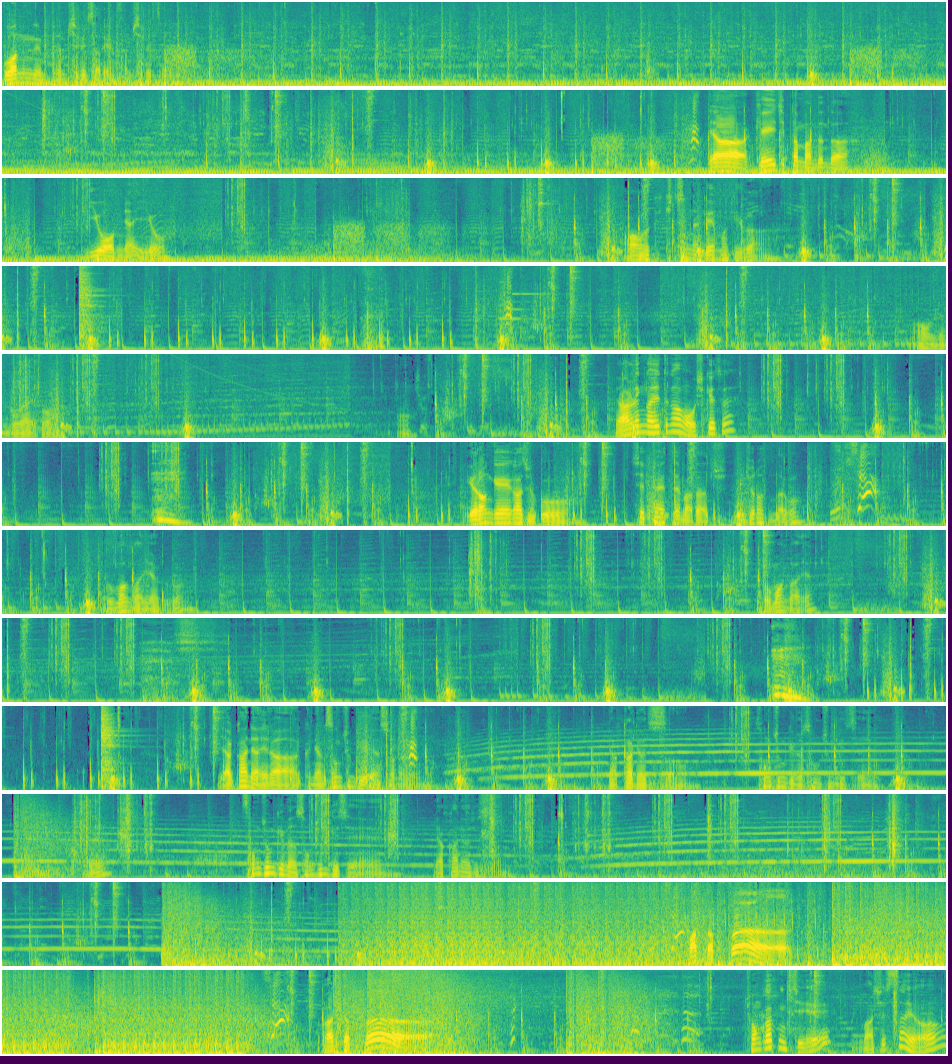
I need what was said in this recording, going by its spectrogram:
무한능님 31살이야 31살 야 게이 집단 만든다 2호 없냐 2호? 아 왜 이렇게 귀찮냐 게임하기가 어, 랭 뭐야 이거? 어. 야, 알랭가 1등 하면 50개 돼? 이런 게 해가지고 실패할 때마다 줄- 줄어든다고? 너무한 거 아니야 그거? 너무한 거 아니야? 약간이 아니라 그냥 송중기예요 저는 약간이 어딨어 송중기면 송중기지 네? 송중기면 송중기지 약간이 어딨어 What the fuck? What the fuck? 총각김치 맛있어요.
